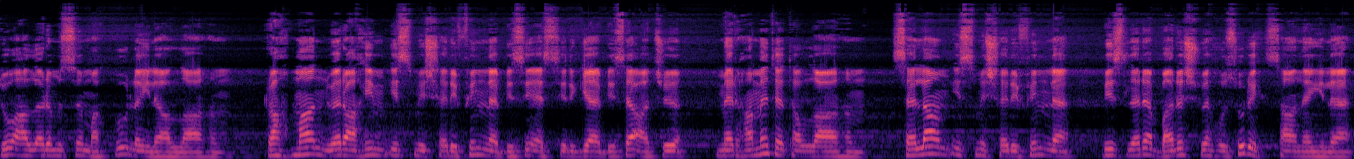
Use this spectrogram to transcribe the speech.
dualarımızı makbul eyle Allah'ım. Rahman ve Rahim ismi şerifinle bizi esirge, bize acı, merhamet et Allah'ım. Selam ismi şerifinle bizlere barış ve huzur ihsan eyle.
